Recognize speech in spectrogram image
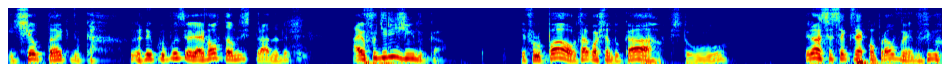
encheu o tanque do carro, eu lembro que fosse olhar, aí voltamos estrada, né? Aí eu fui dirigindo o carro. Ele falou, Paulo, tá gostando do carro? Estou. Ele, "Ó, se você quiser comprar, eu vendo, viu?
